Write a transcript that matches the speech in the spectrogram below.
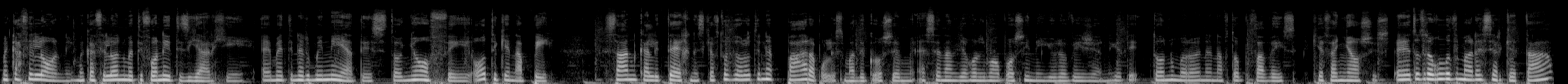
με καθυλώνει. Με καθυλώνει με τη φωνή της για αρχή, ε, με την ερμηνεία της, το νιώθει, ό,τι και να πει σαν καλλιτέχνη. Και αυτό θεωρώ ότι είναι πάρα πολύ σημαντικό σε, σε έναν διαγωνισμό όπως είναι η Eurovision. Γιατί το νούμερο είναι αυτό που θα δεις και θα νιώσεις. Ε, το τραγούδι μου αρέσει αρκετά.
